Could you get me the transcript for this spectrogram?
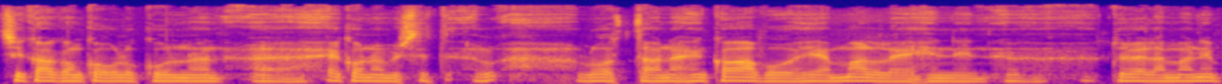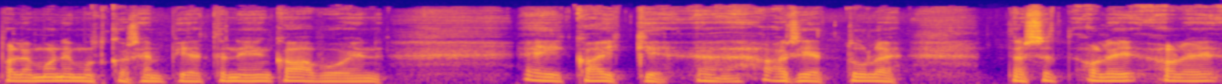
Chicagon koulukunnan ekonomistit luottaa näihin kaavoihin ja malleihin, niin työelämä on niin paljon monimutkaisempi, että niihin kaavoihin ei kaikki asiat tule. Tässä oli, oli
